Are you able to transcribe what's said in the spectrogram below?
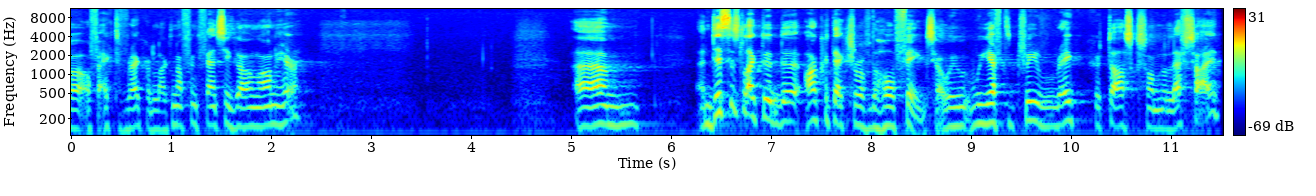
uh, of Active Record, like nothing fancy going on here. Um, and this is like the, the architecture of the whole thing. So we, we have the three rake tasks on the left side,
